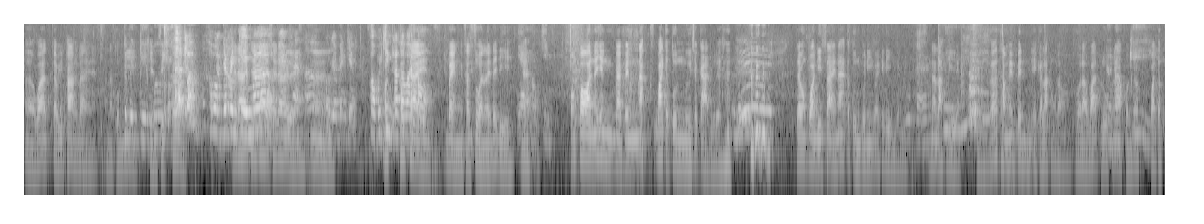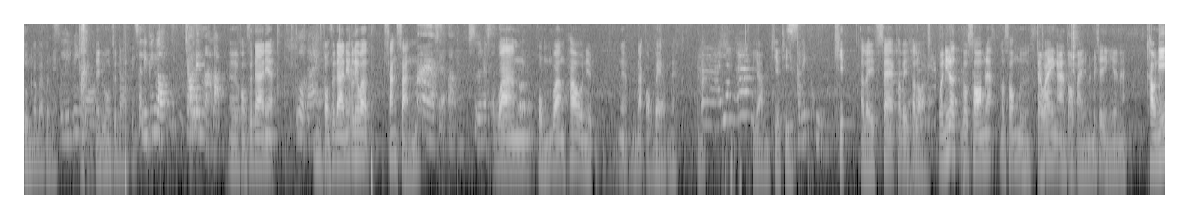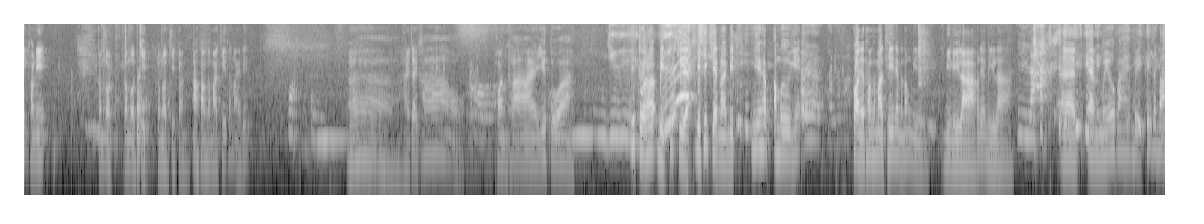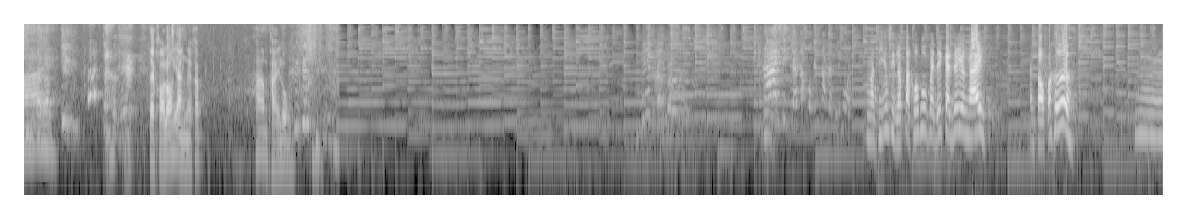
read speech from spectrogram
เอ่อวาดกาวิภาคได้เนี่ยอนาโตมีจะเป็นเกมเขียนเมอร์ ฟิกเกอร์เขาบอกจะเป็นใช้เกได้มเมอใช้ได้ร์ใช้ได้เลยเออผมจะเป็นเกมเอาไปกินทันตะเข้าวันใจต่อแบ่งสัดส่วนอะไรได้ดีแย่งนะ เรากิน ปองปอนนะยังแบบเป็นนักวาดการ์ตูนมือฉกาจอยู่เลย แต่ปองปอนดีไซน์หน้าการ์ตูนตัวนี้ไว้ก็ดีเหมือนกันน่ารักดีอะเออแล้วทำให้เป็นเอกลักษณ์ของเรา เวลาวาดรูปหน้าคนก็วาดการ์ตูนก็แบบแบบนี้สลิปปิ้งแล้วในดูของสุดาสิสลิปปิ้งล็อกชอบเล่นหมาหลับ เออของสุดาเนี่ย โหลดได้ ของสุดาเนี่ยเขาเรียกว่าสร้างสรรค์ ไม่เอาเสียตังค์ซื้อในสต็อกวางผมวางเผ้าเนี่ยเนี่ยเป็นนักออกแบบนะนักพยายามเคียร์ทีฟสลิปหูคิด อะไรแทรกเข้าไปตลอด วันนี้เราเราซ้อมแล้วเราซ้อมมือ แต่ว่าไอ้งานต่อไปเนี่ยมันไม่ใช่อย่างนี้นะคราวนี้คราวนี้กำหนดกำหนดจิตกำหนดจิตก่อนอ้าวทำสมาธิสักหน่อยดิเออหายใจเข้าผ่อนคลาย ยืดตัว ยืดยืดตัวแล้วบิดขี้เกียจบิดขี้เกียจหน่อยบิดงี้ครับเอามืออย่างงี้ เออทำได้ปะก่อนจะทำสมาธิเนี่ยมันต้องมีมีลีลาเขาเรียกลีลาลีลา แอนแอนมิลไปบิดให้สบาย แต่ขอร้องอย่างนะครับ ห้ามผายลมได้สิใจสังคมต้องทำแบบนี้หมด สมาธิกับศิลปะควบคู่ไปด้วยกันได้ยังไงคำตอบก็คืออืม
